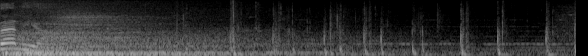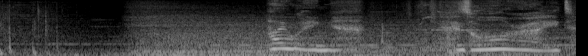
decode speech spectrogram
Revelio. Revelio. Highwing. It's all right.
